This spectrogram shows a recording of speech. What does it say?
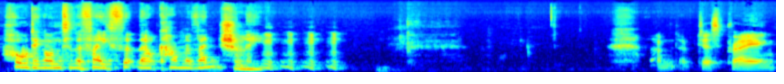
holding on to the faith that they'll come eventually. I'm, I'm just praying.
